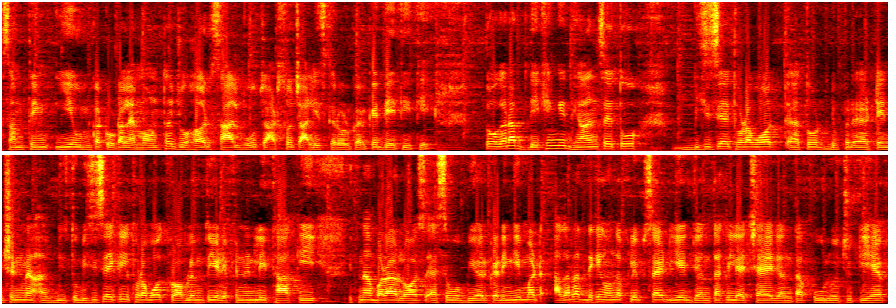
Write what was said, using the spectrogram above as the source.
समथिंग ये उनका टोटल अमाउंट था जो हर साल वो 440 करोड़ करके देती थी। तो अगर आप देखेंगे ध्यान से तो बीसीसीआई थोड़ा बहुत तो टेंशन में तो बी के लिए थोड़ा बहुत प्रॉब्लम तो ये डेफिनेटली था कि इतना बड़ा लॉस ऐसे वो बियर करेंगी। बट अगर आप देखेंगे ऑन द फ्लिप साइड ये जनता के लिए अच्छा है, जनता कूल हो चुकी है।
